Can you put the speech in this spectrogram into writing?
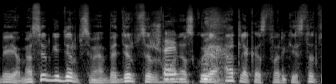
Beje, mes irgi dirbsime, bet dirbs ir žmonės, Taip. kurie atlikas tvarkys. Tad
